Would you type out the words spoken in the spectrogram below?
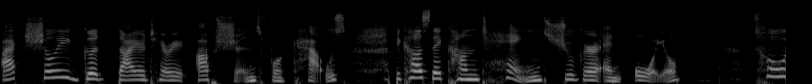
actually good dietary options for cows because they contain sugar and oil two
